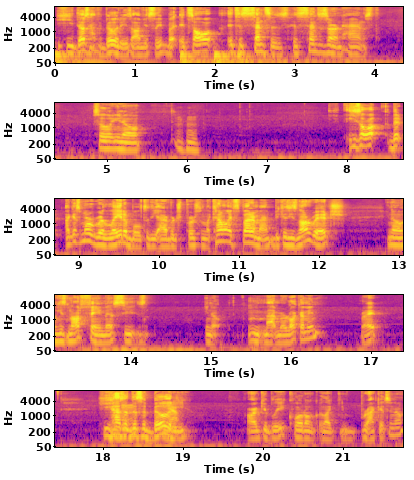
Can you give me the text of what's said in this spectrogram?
he does have abilities, obviously, but it's all it's his senses. His senses are enhanced. So you know, Mm-hmm. he's a lot bit, I guess, more relatable to the average person. Like kind of like Spider Man because he's not rich, you know, he's not famous. He's, you know, Matt Murdock. I mean, right? He has Mhm. a disability, arguably, quote unquote, like brackets, you know,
